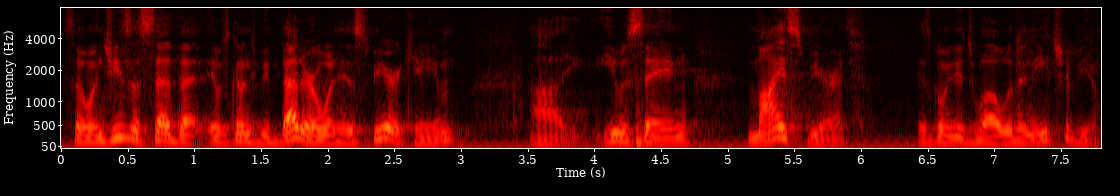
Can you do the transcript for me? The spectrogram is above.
so when Jesus said that it was going to be better when his spirit came, uh, he was saying, My spirit is going to dwell within each of you.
